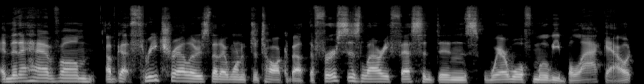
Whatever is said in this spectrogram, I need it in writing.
and then I have um I've got three trailers that I wanted to talk about. The first is Larry Fessenden's werewolf movie Blackout.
